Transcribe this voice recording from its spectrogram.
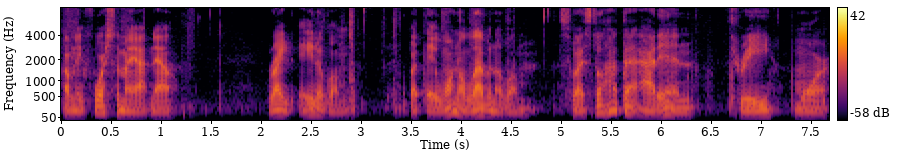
How many fourths am I at now? Right, 8 of them. But they want 11 of them. So I still have to add in 3 more.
